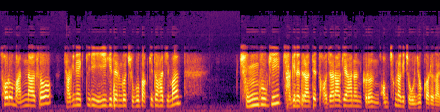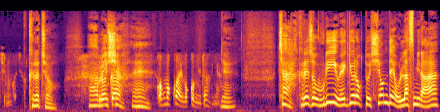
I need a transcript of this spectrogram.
서로 만나서 자기네끼리 이익이 되는 거 주고받기도 하지만 중국이 자기네들한테 더 잘하게 하는 그런 엄청나게 좋은 효과를 가지는 거죠. 그렇죠. 아, 그러니까 러시아. 예. 꼭 먹고 알 먹고입니다. 그냥. 예. 자, 그래서 우리 외교력도 시험대에 올랐습니다.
